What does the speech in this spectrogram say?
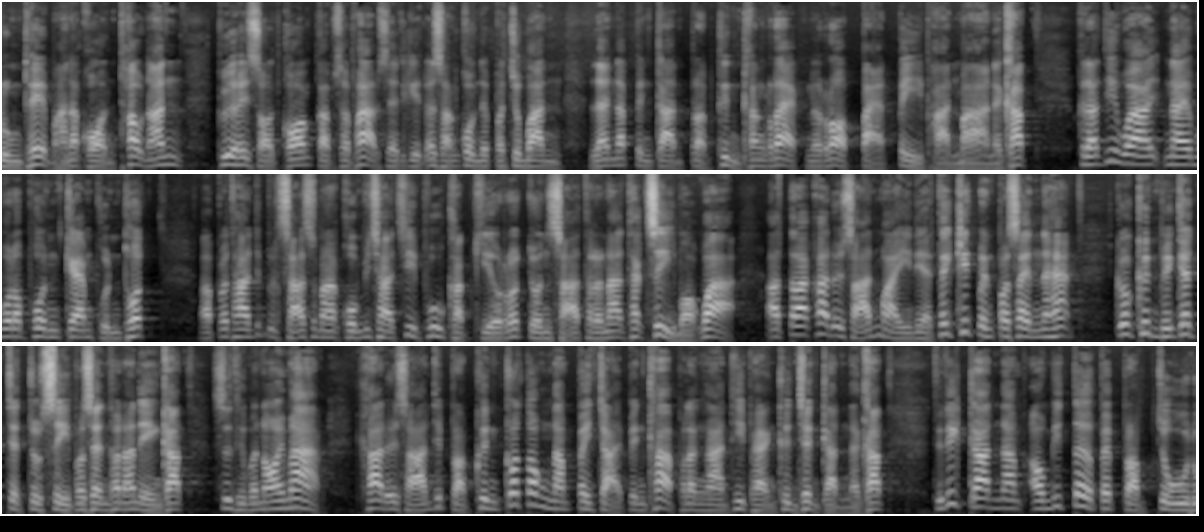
กรุงเทพมหานครเท่านั้น เพื่อให้สอดคล้องกับสภาพเศรษฐกิจและสังคมในปัจจุบัน และนับเป็นการปรับขึ้นครั้งแรกในรอบ 8 ปีผ่านมานะครับ ขณะที่ว่านายวรพลแกมขุนทศประธานที่ปรึกษาสมาคมวิชาชีพผู้ขับขี่รถยนต์สาธารณะแท็กซี่ บอกว่าอัตราค่าโดยสารใหม่เนี่ยถ้าคิดเป็นเปอร์เซ็นต์นะฮะ ก็ขึ้นเพียงแค่7.4%เท่านั้นเองครับ ซึ่งถือว่าน้อยมาก ค่าโดยสารที่ปรับขึ้นก็ต้องนำไปจ่ายเป็นค่าพลังงานที่แพงขึ้นเช่นกันนะครับ ทีนี้การนำเอามิเตอร์ไปปรับจูน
